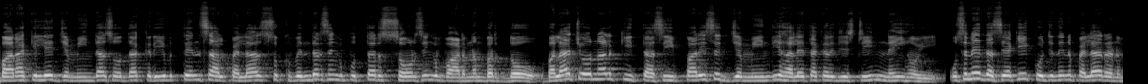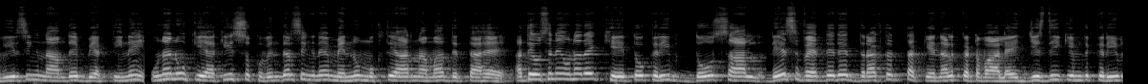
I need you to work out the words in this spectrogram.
12 ਕਿੱਲੇ ਜ਼ਮੀਨ ਦਾ ਸੌਦਾ ਕਰੀਬ 3 ਸਾਲ ਪਹਿਲਾਂ ਸੁਖਵਿੰਦਰ ਸਿੰਘ ਪੁੱਤਰ ਸੋਹਣ ਸਿੰਘ ਵਾਰਡ ਨੰਬਰ 2 ਬਲਾਚੌਰ ਨਾਲ ਕੀਤਾ ਸੀ, ਪਰ ਇਸ ਜ਼ਮੀਨ ਦੀ ਹਾਲੇ ਤੱਕ ਰਜਿਸਟਰੀ ਨਹੀਂ ਹੋਈ। ਉਸਨੇ ਦੱਸਿਆ ਕਿ ਕੁਝ ਦਿਨ ਪਹਿਲਾਂ ਰਣਵੀਰ ਸਿੰਘ ਨਾਮ ਦੇ ਵਿਅਕਤੀ ਨੇ ਉਹਨਾਂ ਨੂੰ ਕਿਹਾ ਕਿ ਸੁਖਵਿੰਦਰ ਸਿੰਘ ਨੇ ਮੈਨੂੰ ਮੁਖਤਿਆਰਨਾਮਾ ਦਿੱਤਾ ਹੈ ਅਤੇ ਉਸਨੇ ਉਹਨਾਂ ਦੇ ਖੇਤ ਤੋਂ ਕਰੀਬ 2 ਸਾਲ ਦੇ ਸਫੈਦੇ ਦੇ ਦਰਖਤ ਧੱਕੇ ਨਾਲ ਕਟਵਾ ਲਏ, ਜਿਸ ਦੀ ਕੀਮਤ ਕਰੀਬ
